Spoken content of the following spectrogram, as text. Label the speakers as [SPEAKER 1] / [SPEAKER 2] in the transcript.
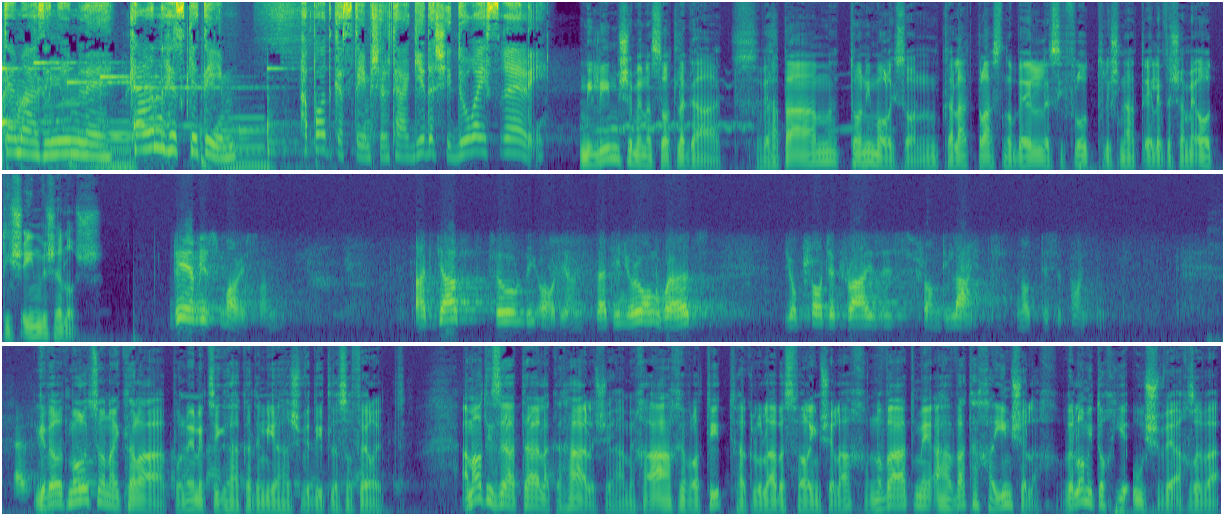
[SPEAKER 1] אתם מאזינים לכאן הסכתים, הפודקאסטים של תאגיד השידור הישראלי.
[SPEAKER 2] מילים שמנסות לגעת, והפעם טוני מוריסון, כלת פרס נובל לספרות לשנת 1993.
[SPEAKER 3] Dear Miss Morrison, I've just told the audience that in your own words, your project rises from delight, not disappointment.
[SPEAKER 2] גברת מוריסון היקרה, פונה נציג האקדמיה השוודית לסופרת. אמרתי זה עתה לקהל שהמחאה החברתית הכלולה בספרים שלך נובעת מאהבת החיים שלך, ולא מתוך ייאוש ואכזבה.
